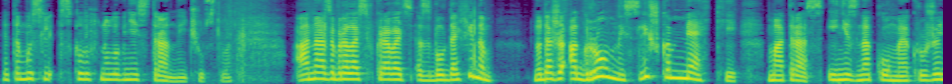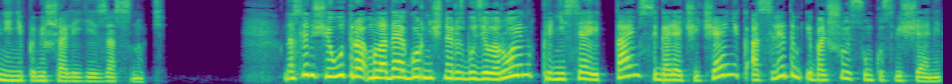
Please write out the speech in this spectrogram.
Эта мысль всколыхнула в ней странные чувства. Она забралась в кровать с балдахином, но даже огромный, слишком мягкий матрас и незнакомое окружение не помешали ей заснуть. На следующее утро молодая горничная разбудила Роин, принеся ей «Таймс» и горячий чайник, а следом и большую сумку с вещами.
